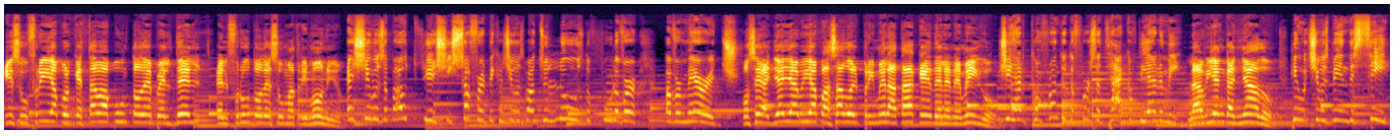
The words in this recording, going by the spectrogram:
Y sufría porque estaba a punto de perder el fruto de su matrimonio. And she was about and she suffered because she was about to lose the fruit of her of her marriage. O sea, ya ella había pasado el primer ataque del enemigo. She had confronted the first attack of the enemy. La había engañado. He, she was being deceived.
